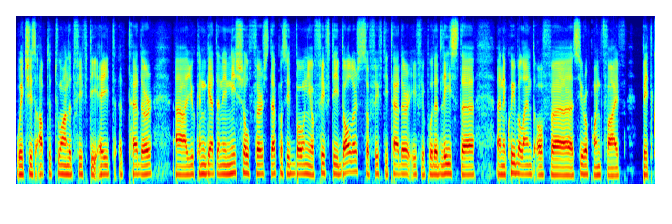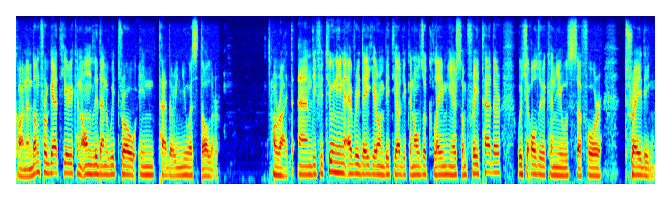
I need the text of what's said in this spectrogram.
which is up to 258 tether. Uh, you can get an initial first deposit boni of $50, so 50 tether if you put at least uh, an equivalent of uh, 0.5 Bitcoin. And don't forget here you can only then withdraw in tether in US dollar. All right, and if you tune in every day here on BTR you can also claim here some free tether, which also you can use uh, for trading.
